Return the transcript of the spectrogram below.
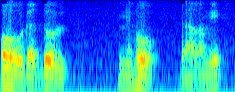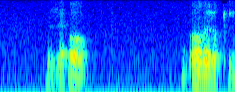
אור גדול, נהור בארמית, זה אור, אור אלוקי.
